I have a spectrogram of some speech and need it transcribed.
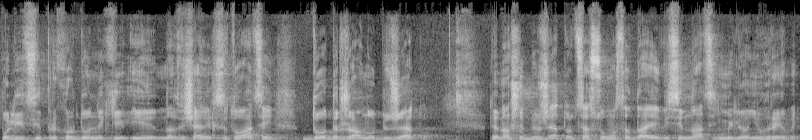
поліції, прикордонників і надзвичайних ситуацій до державного бюджету. Для нашого бюджету ця сума складає 18 мільйонів гривень.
